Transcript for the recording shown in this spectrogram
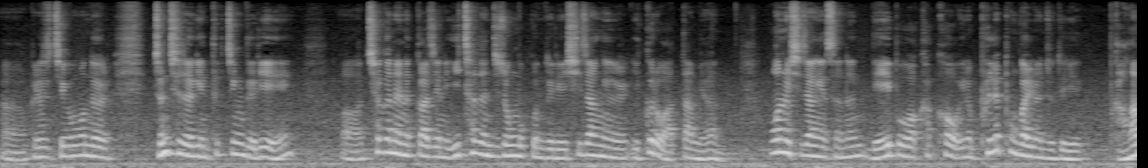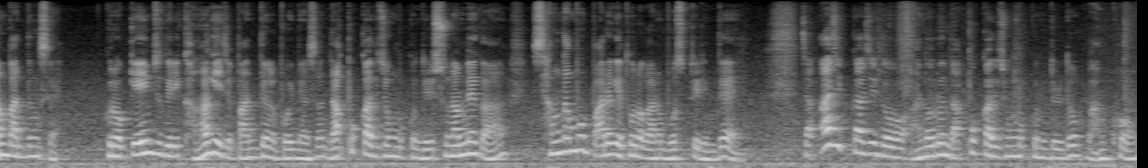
어, 그래서 지금 오늘 전체적인 특징들이 어, 최근에는까지는 2차전지 종목군들이 시장을 이끌어 왔다면 오늘 시장에서는 네이버와 카카오 이런 플랫폼 관련주들이 강한 반등세 그리고 게임주들이 강하게 이제 반등을 보이면서 낙폭가드 종목군들이 순환매가 상당 부분 빠르게 돌아가는 모습들인데 자 아직까지도 안 오른 낙폭가드 종목군들도 많고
